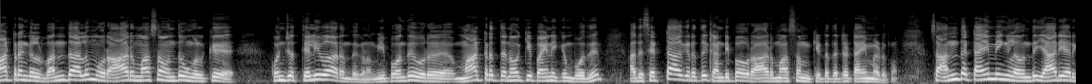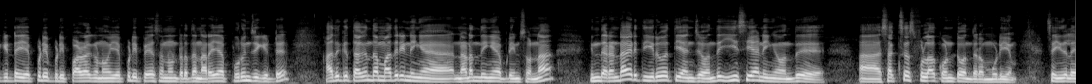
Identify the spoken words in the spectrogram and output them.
மாற்றங்கள் வந்தாலும் ஒரு ஆறு மாதம் வந்து உங்களுக்கு கொஞ்சம் தெளிவாக இருந்துக்கணும். இப்போ வந்து ஒரு மாற்றத்தை நோக்கி பயணிக்கும் போது அது செட் ஆகிறது கண்டிப்பாக ஒரு ஆறு மாதம் கிட்டத்தட்ட டைம் எடுக்கும். ஸோ அந்த டைமிங்கில் வந்து யார் யார்கிட்ட எப்படி எப்படி பழகணும் எப்படி பேசணுன்றதை நிறையா புரிஞ்சுக்கிட்டு அதுக்கு தகுந்த மாதிரி நீங்கள் நடந்தீங்க அப்படின்னு சொன்னால் இந்த ரெண்டாயிரத்தி இருபத்தி அஞ்சை வந்து ஈஸியாக நீங்கள் வந்து சக்ஸஸ்ஃபுல்லாக கொண்டு வந்துட முடியும். ஸோ இதில்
